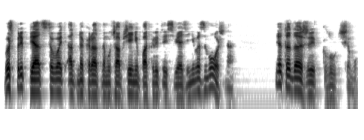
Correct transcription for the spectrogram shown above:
воспрепятствовать однократному сообщению по открытой связи невозможно. Это даже к лучшему.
